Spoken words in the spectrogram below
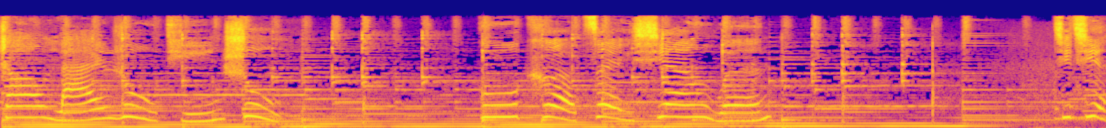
朝来入庭树，孤客最先闻。琪琪，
